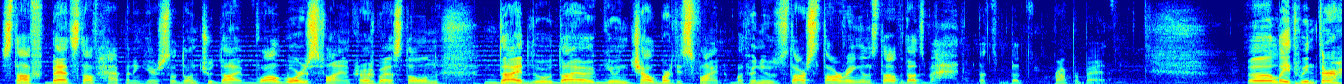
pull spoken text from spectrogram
stuff, bad stuff happening here, so don't you die. Wild boar is fine, crushed by a stone, died, die, giving childbirth is fine, but when you start starving and stuff, that's bad. That's, that's proper bad. Uh, late winter,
